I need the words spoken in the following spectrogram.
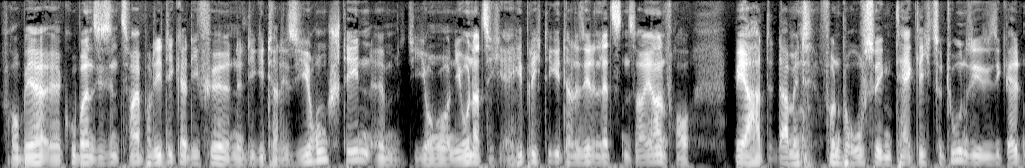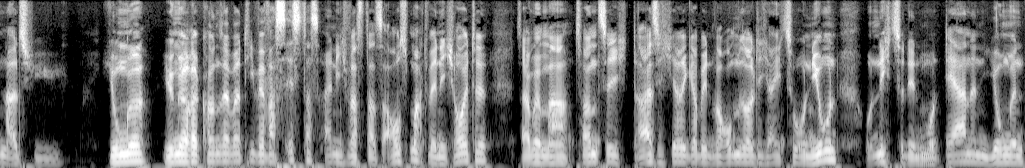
Frau Bär, äh, Kuban, Sie sind zwei Politiker, die für eine Digitalisierung stehen. Ähm, die junge Union hat sich erheblich digitalisiert in den letzten zwei Jahren. Frau Bär hat damit von Berufswegen täglich zu tun. Sie, sie gelten als junge, jüngere Konservative. Was ist das eigentlich, was das ausmacht, wenn ich heute, sagen wir mal, 20, 30-Jähriger bin? Warum sollte ich eigentlich zur Union und nicht zu den modernen, jungen,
